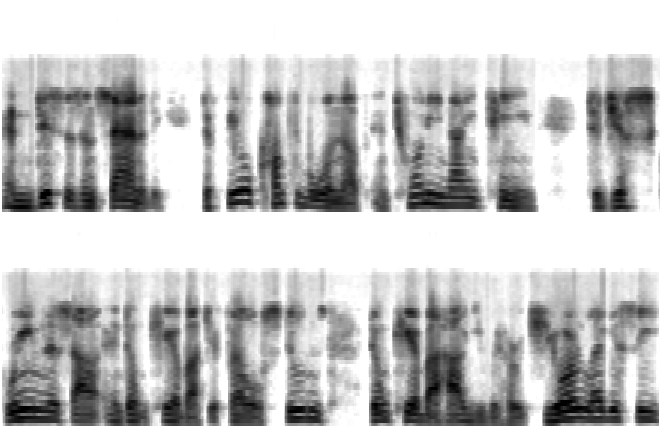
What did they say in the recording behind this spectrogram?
and this is insanity. To feel comfortable enough in 2019 to just scream this out and don't care about your fellow students, don't care about how you would hurt your legacy,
